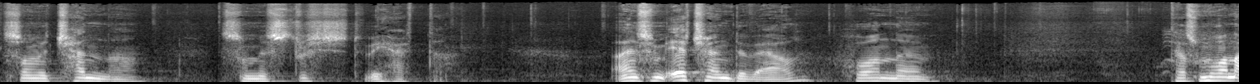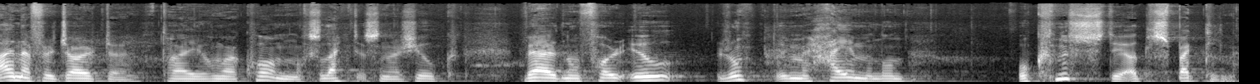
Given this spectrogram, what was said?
som vi kjenner som er strust vi heter. En som jeg kjente vel, hun Det som hon ena för gjorde, ta i hon var kom nog så länge som är sjuk, var det hon för u runt i med heimen hon og knuste alle speklene.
